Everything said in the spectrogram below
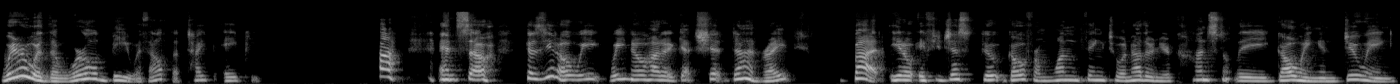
where would the world be without the type A people? and so, because, you know, we, we know how to get shit done, right? But, you know, if you just go, go from one thing to another and you're constantly going and doing,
